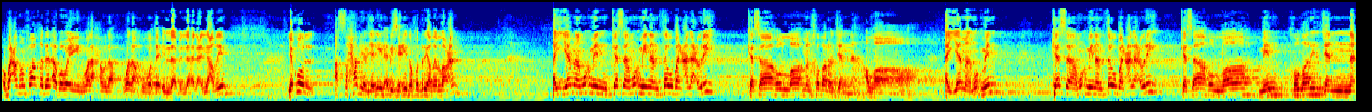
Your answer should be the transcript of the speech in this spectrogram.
وبعضهم فاقد الأبوين ولا حول ولا قوة إلا بالله العلي العظيم. يقول الصحابي الجليل أبي سعيد الخدري رضي الله عنه أيما مؤمن كسى مؤمنا ثوبا على عري كساه الله من خضر الجنة. الله. أيما مؤمن كسى مؤمنا ثوبا على عري كساه الله من خضر الجنة.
